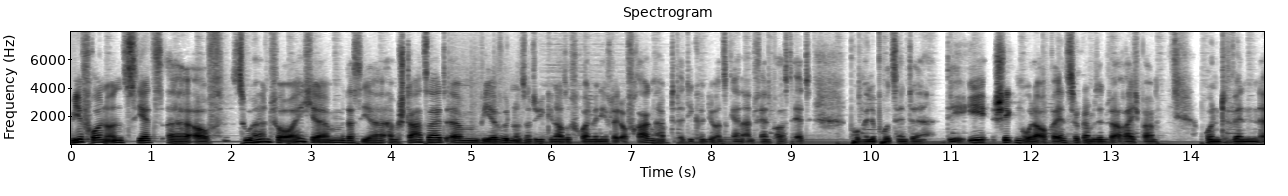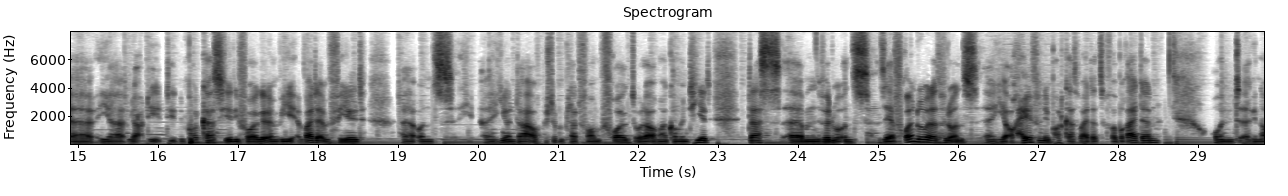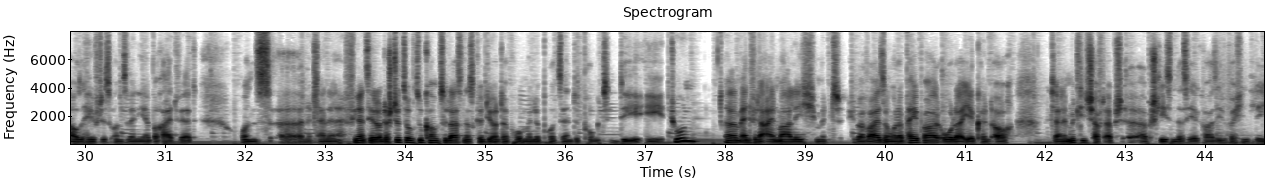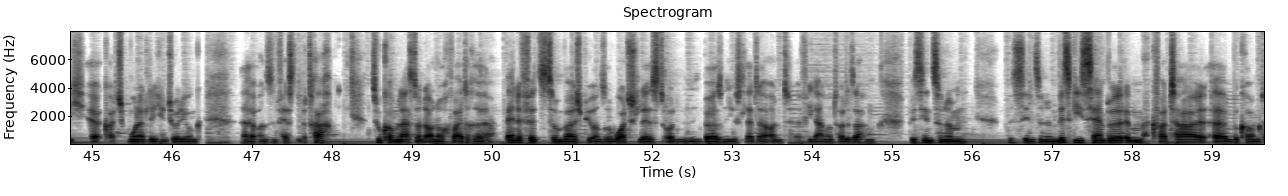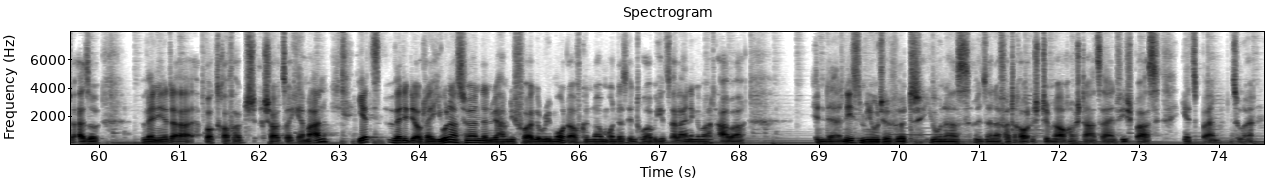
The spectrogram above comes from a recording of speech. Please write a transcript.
Wir freuen uns jetzt äh, auf Zuhören für euch, ähm, dass ihr am Start seid. Ähm, wir würden uns natürlich genauso freuen, wenn ihr vielleicht auch Fragen habt. Die könnt ihr uns gerne an fanpost.promilleprozente.de schicken oder auch bei Instagram sind wir erreichbar. Und wenn äh, ihr ja, die, die, den Podcast hier, die Folge irgendwie weiterempfehlt, äh, uns äh, hier und da auf bestimmten Plattformen folgt oder auch mal kommentiert, das ähm, würden wir uns sehr freuen darüber. Das würde uns äh, hier auch helfen, den Podcast weiter zu verbreitern. Und äh, genauso hilft es uns, wenn ihr bereit werdet, uns eine kleine finanzielle Unterstützung zukommen zu lassen. Das könnt ihr unter promilleprozente.de tun. Ähm, entweder einmalig mit Überweisung oder PayPal oder ihr könnt auch eine kleine Mitgliedschaft absch abschließen, dass ihr quasi wöchentlich, äh, Quatsch, monatlich, Entschuldigung, äh, uns einen festen Betrag zukommen lasst und auch noch weitere Benefits, zum Beispiel unsere Watchlist und ein Börsen-Newsletter und äh, viele andere tolle Sachen, bis hin zu einem, bis hin zu einem Whisky-Sample im Quartal äh, bekommt. Also wenn ihr da Bock drauf habt, schaut es euch gerne mal an. Jetzt werdet ihr auch gleich Jonas hören, denn wir haben die Folge remote aufgenommen und das Intro habe ich jetzt alleine gemacht, aber in der nächsten Minute wird Jonas mit seiner vertrauten Stimme auch am Start sein. Viel Spaß jetzt beim Zuhören.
